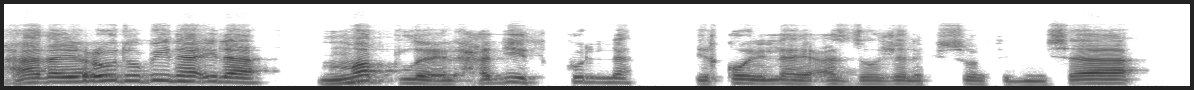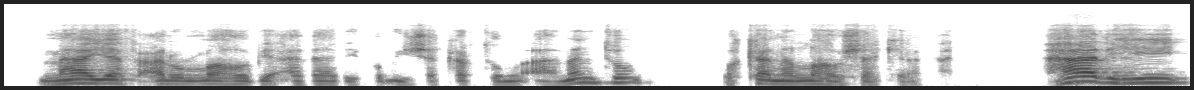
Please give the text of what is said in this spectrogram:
هذا يعود بنا إلى مطلع الحديث كله في قول الله عز وجل في سورة النساء ما يفعل الله بعذابكم إن شكرتم وآمنتم وكان الله شاكرا هذه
